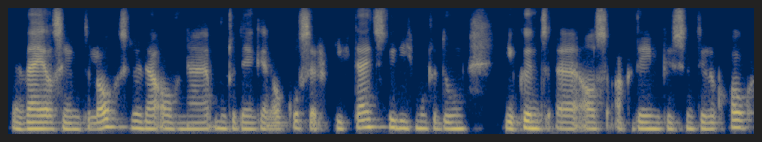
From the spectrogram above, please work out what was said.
wij als hematologen zullen daarover na moeten denken en ook kosteneffectiviteitsstudies moeten doen. Je kunt als academicus natuurlijk ook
